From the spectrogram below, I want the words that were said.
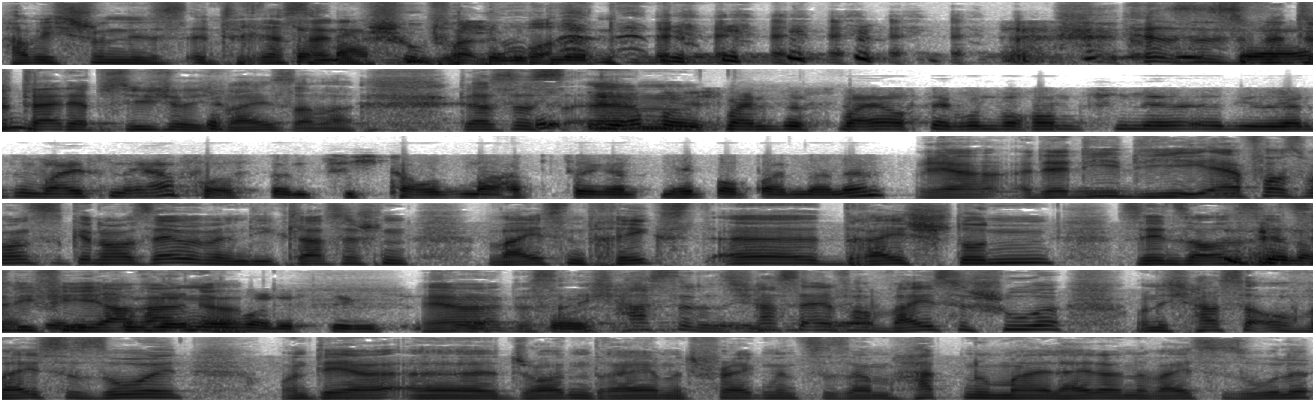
habe ich schon das Interesse an dem Schuh verloren. das ist Ja. total der Psycho, ich weiß, aber das ist. ja, aber Ähm, ich meine, das war ja auch der Grund, warum viele äh, diese ganzen weißen Air Force dann zigtausendmal hat für den ganzen Hip-Hop-Bander, ne? ja, der, die, die Air Force Ones ist genau dasselbe. Wenn du die klassischen weißen trägst, äh, drei Stunden, sehen sie aus, als hättest du die vier Genau, das Jahre schon angehabt. Ja, das, ich hasse das. Ich hasse einfach weiße Schuhe und ich hasse auch weiße Sohlen. Und der äh, Jordan 3er mit Fragment zusammen hat nun mal leider eine weiße Sohle.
